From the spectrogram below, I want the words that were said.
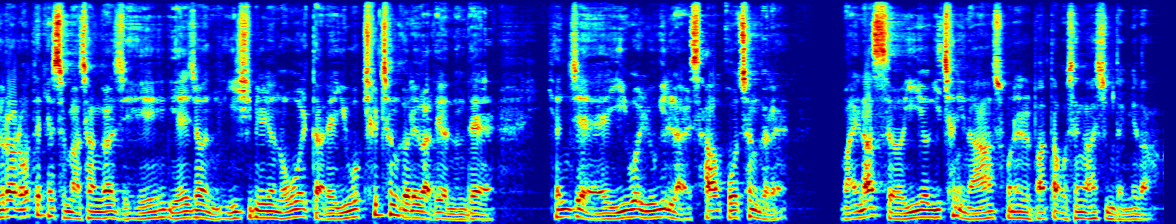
유라 롯데캐슬 마찬가지 예전 21년 5월 달에 6억 7천 거래가 되었는데 현재 2월 6일 날 4억 5천 거래 마이너스 2억 2천이나 손해를 봤다고 생각하시면 됩니다.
